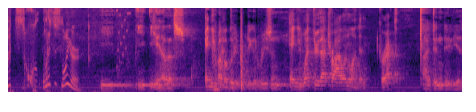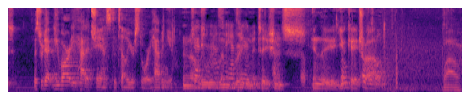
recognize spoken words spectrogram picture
What? What is this lawyer? Yeah, that's and probably a pretty good reason. And you went through that trial in London, correct? I did indeed, yes. Mr. Depp, you've already had a chance to tell your story, haven't you? No, there were lim- great limitations in the UK trial. Wow.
